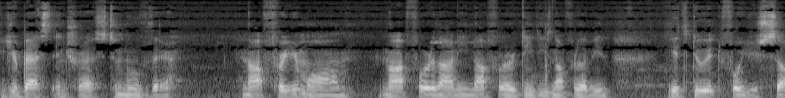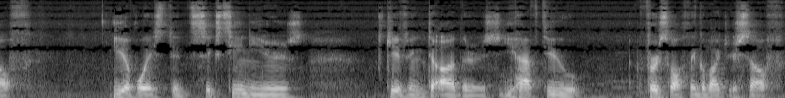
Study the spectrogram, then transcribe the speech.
your best interest to move there. Not for your mom, not for Dani, not for Didi's, not for David. You have to do it for yourself. You have wasted 16 years giving to others. You have to, first of all, think about yourself.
